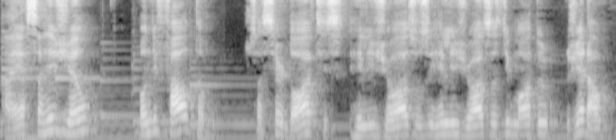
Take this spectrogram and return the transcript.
a essa região onde faltam sacerdotes religiosos e religiosas de modo geral.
